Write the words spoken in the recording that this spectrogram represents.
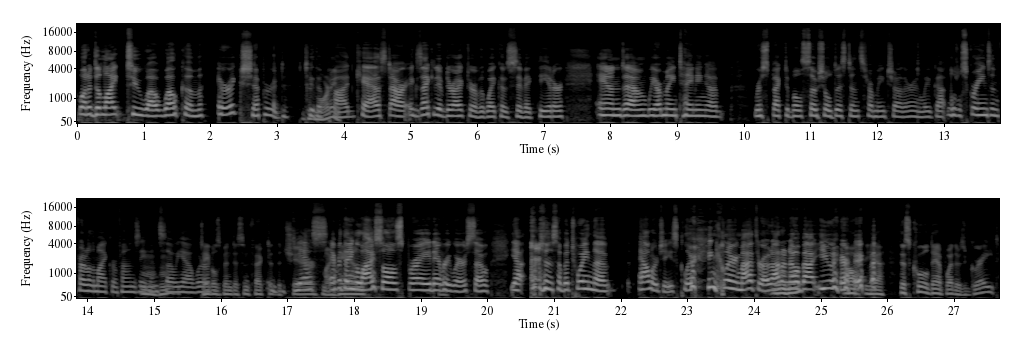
What a delight to uh, welcome Eric Shepard to Good the morning. podcast, our executive director of the Waco Civic Theater. And um, we are maintaining a respectable social distance from each other. And we've got little screens in front of the microphones, even. So, yeah, we're. Table's been disinfected. The chair, Yes, my everything hands. Lysol sprayed everywhere. So yeah, so between the allergies clearing clearing my throat, I don't know about you, Eric. Oh yeah, this cool damp weather's great,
